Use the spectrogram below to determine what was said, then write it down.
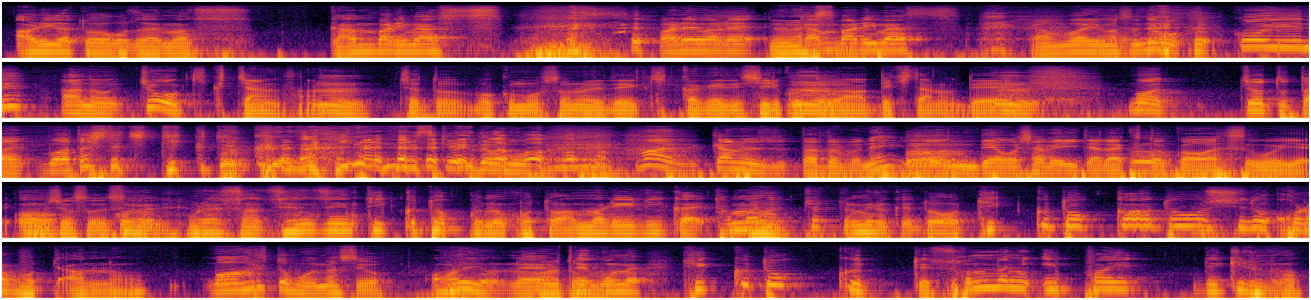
ありがとうございます。頑張ります。我々頑張ります。頑張ります。でもこういうねあの超キクちゃんさん、うん。ちょっと僕もそれできっかけで知ることができたので、まあちょっとた私たち TikTok はできないんですけれども。まあ彼女例えばね、呼んでおしゃべりいただくとかはすごい面白そうですよね、ごめん俺さ全然 TikTok のことあんまり理解たまにちょっと見るけど、TikToker 同士のコラボってあんの？まああると思いますよ。あるよね。でごめん。TikTok ってそんなにいっぱいできるの？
